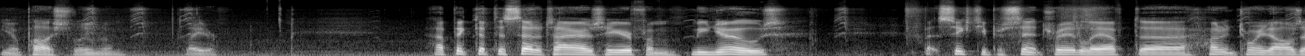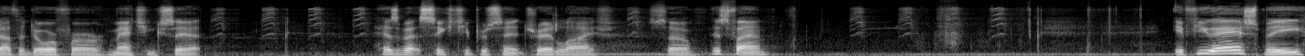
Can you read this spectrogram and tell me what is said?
you know, polished aluminum later. I picked up this set of tires here from Munoz about 60% tread left, uh, $120 out the door for a matching set. Has about 60% tread life, so it's fine. If you ask me,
